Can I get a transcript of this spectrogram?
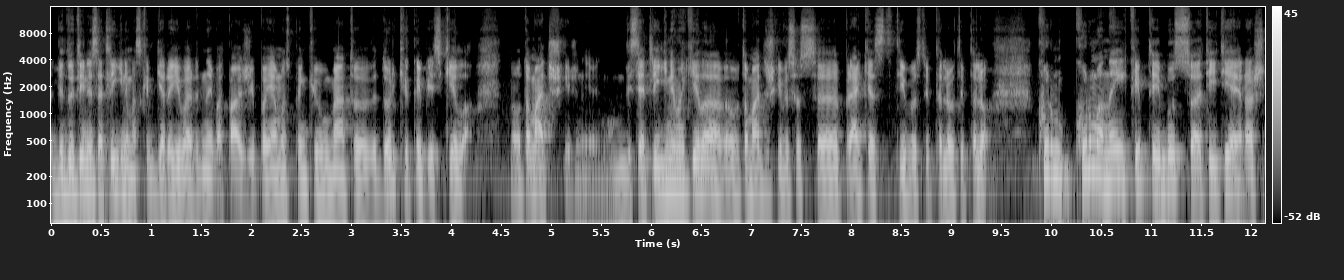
vidutinis atlyginimas, kaip gerai įvardinai, bet, pavyzdžiui, paėmus penkių metų vidurkį, kaip jis kilo. Nu, automatiškai, žinai, visi atlyginimai kyla, automatiškai visos e, prekės, statybos, taip toliau, taip toliau. Kur, kur manai, kaip tai bus ateityje? Ir aš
